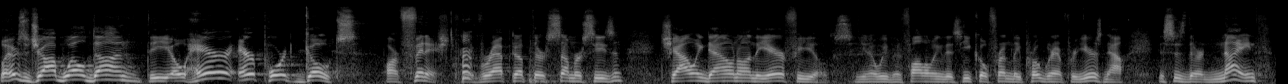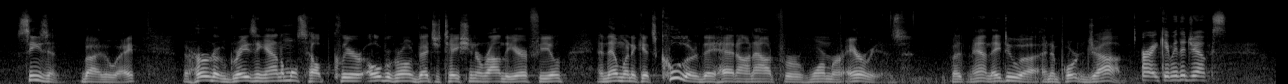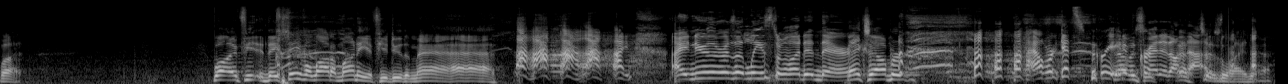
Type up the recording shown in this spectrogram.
Well, here's a job well done. The O'Hare Airport Goats are finished. They've wrapped up their summer season, chowing down on the airfields. You know, we've been following this eco-friendly program for years now. This is their ninth season, by the way. The herd of grazing animals help clear overgrown vegetation around the airfield, and then when it gets cooler, they head on out for warmer areas. But man, they do a, an important job. All right, give me the jokes. What? Well, if you, they save a lot of money if you do the math. I, I knew there was at least one in there. Thanks, Albert. Albert gets creative was his- credit on that's that. his line, yeah.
